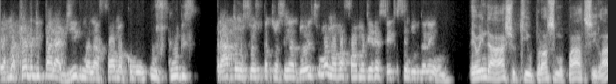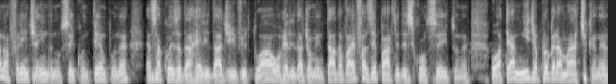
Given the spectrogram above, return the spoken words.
é uma quebra de paradigma na forma como os clubes tratam os seus patrocinadores uma nova forma de receita, sem dúvida nenhuma. Eu ainda acho que o próximo passo, e lá na frente ainda, não sei quanto tempo, né? Essa coisa da realidade virtual ou realidade aumentada vai fazer parte desse conceito, né? Ou até a mídia programática, né?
